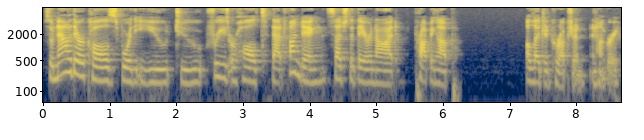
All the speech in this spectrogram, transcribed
So now there are calls for the EU to freeze or halt that funding such that they are not propping up alleged corruption in Hungary.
